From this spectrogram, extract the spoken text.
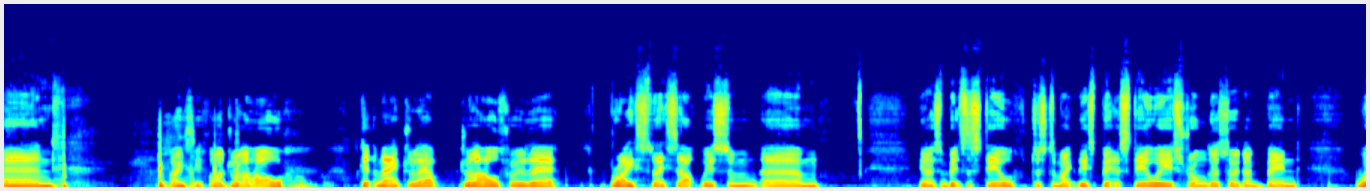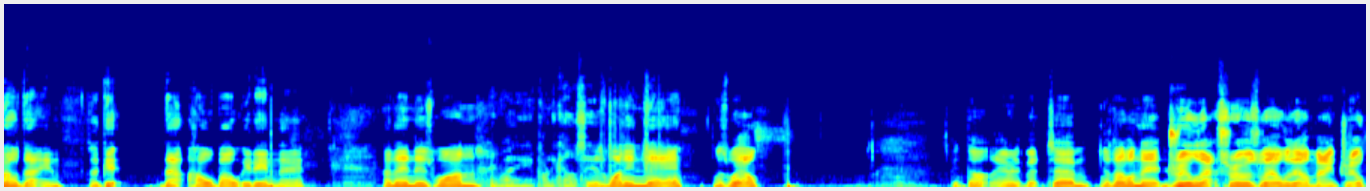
And basically if I drill a hole, get the mag drill out, drill a hole through there, brace this up with some um, you know some bits of steel just to make this bit of steel here stronger so it don't bend. Weld that in. So get that hole bolted in there. And then there's one you probably can't see there's one in there as well. It's a bit dark there it? but um, there's another one there. Drill that through as well with our mag drill.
